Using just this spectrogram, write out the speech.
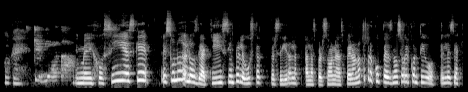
Ok. Y me dijo, sí, es que es uno de los de aquí, siempre le gusta perseguir a, las personas, pero no te preocupes, no se va a ir contigo, él es de aquí.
